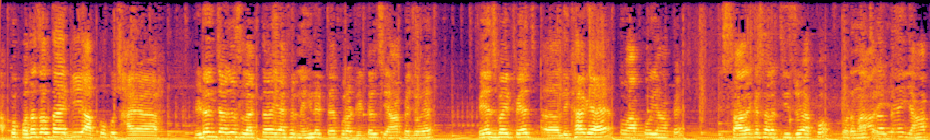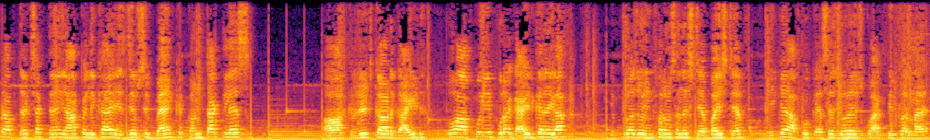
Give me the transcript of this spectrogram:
आपको पता चलता है कि आपको कुछ हिडन चार्जेस लगता है या फिर नहीं लगता है। पूरा डिटेल्स यहाँ पे जो है पेज बाय पेज लिखा गया है। तो आपको यहाँ पे सारे के सारा चीज़ जो है आपको पढ़ना चाहिए। हैं यहाँ पे आप देख सकते हैं यहाँ पे लिखा है HDFC bank contactless credit card guide तो आपको ये पूरा गाइड करेगा। ये पूरा जो इन्फॉर्मेशन है स्टेप बाय स्टेप ठीक है? आपको कैसे जो है इसको एक्टिव करना है।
